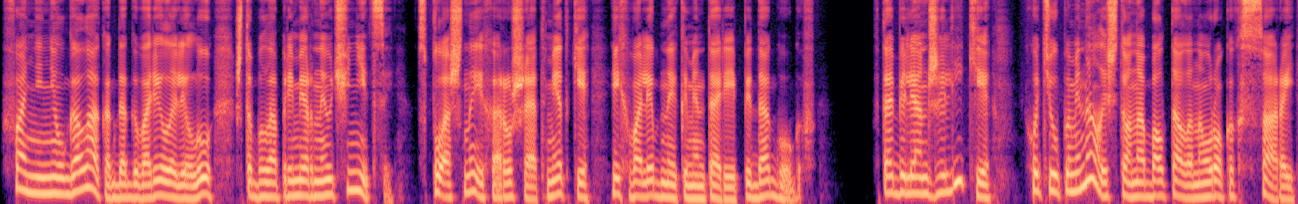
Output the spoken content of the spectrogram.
Фанни не лгала, когда говорила Лилу, что была примерной ученицей — Сплошные хорошие отметки и хвалебные комментарии педагогов. В табеле Анжелики хоть и упоминалось, что она болтала на уроках с Сарой,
